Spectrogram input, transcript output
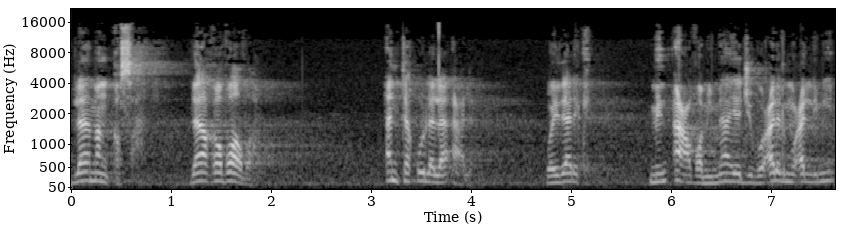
لا منقصة لا غضاضة أن تقول لا أعلم. ولذلك من أعظم ما يجب على المعلمين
